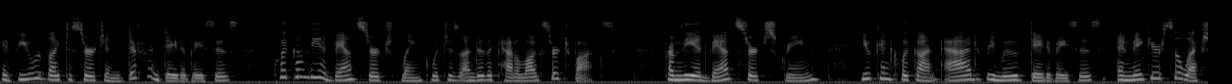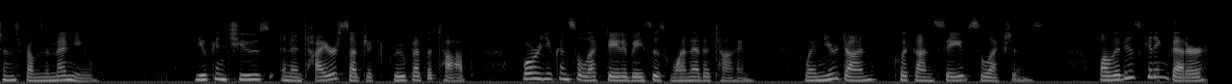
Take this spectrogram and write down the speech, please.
If you would like to search in different databases, click on the Advanced Search link which is under the Catalog search box. From the Advanced Search screen, you can click on Add Remove Databases and make your selections from the menu. You can choose an entire subject group at the top, or you can select databases one at a time. When you're done, click on Save Selections. While it is getting better,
